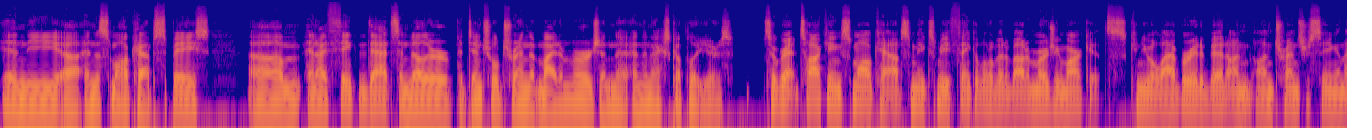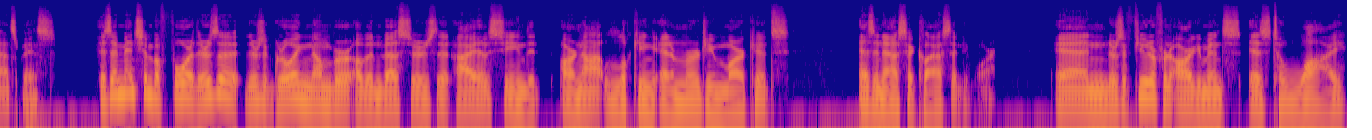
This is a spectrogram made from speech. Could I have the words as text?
in the uh, in the small cap space. Um, and I think that's another potential trend that might emerge in the in the next couple of years. So, Grant, talking small caps makes me think a little bit about emerging markets. Can you elaborate a bit on on trends you're seeing in that space? as I mentioned before, there's a there's a growing number of investors that I have seen that are not looking at emerging markets as an asset class anymore. And there's a few different arguments as to why.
